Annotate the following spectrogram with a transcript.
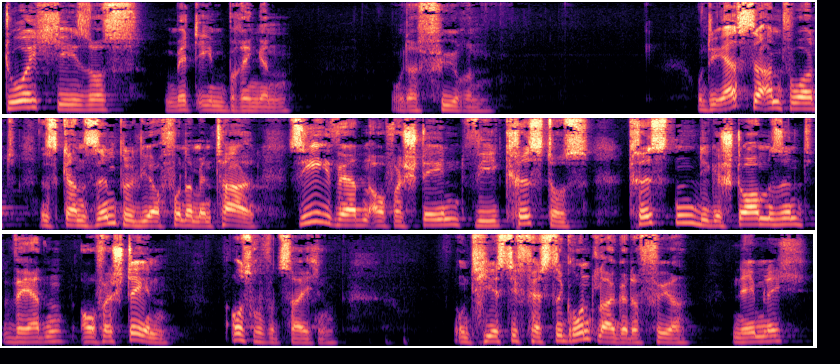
durch Jesus mit ihm bringen oder führen. Und die erste Antwort ist ganz simpel wie auch fundamental. Sie werden auferstehen wie Christus. Christen, die gestorben sind, werden auferstehen. Ausrufezeichen. Und hier ist die feste Grundlage dafür, nämlich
